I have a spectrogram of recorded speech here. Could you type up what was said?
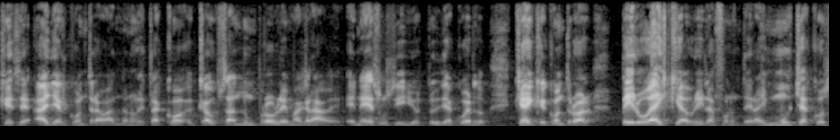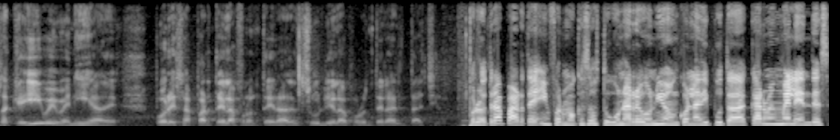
que se haya el contrabando. Nos está causando un problema grave. En eso sí, yo estoy de acuerdo que hay que controlar, pero hay que abrir la frontera. Hay muchas cosas que iba y venía de, por esa parte de la frontera del sur y de la frontera del Táchira. Por otra parte, informó que sostuvo una reunión con la diputada Carmen Meléndez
